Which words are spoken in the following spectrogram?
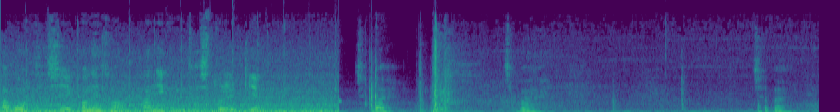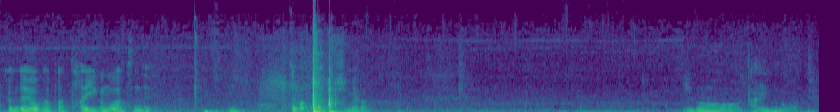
하고 다시 꺼내서 안 익으면 다시 돌릴게요. 제발. 제발. 제발. 현도 이거 봐봐. 다 익은 거 같은데? 응. 뜨겁다 조심해라 이거 다 익은 것 같아.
